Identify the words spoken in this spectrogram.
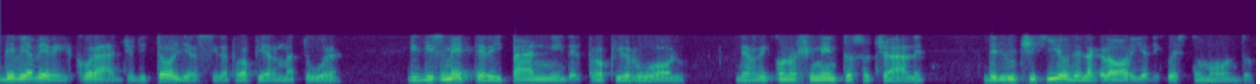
deve avere il coraggio di togliersi la propria armatura, di dismettere i panni del proprio ruolo, del riconoscimento sociale, del luccichio della gloria di questo mondo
